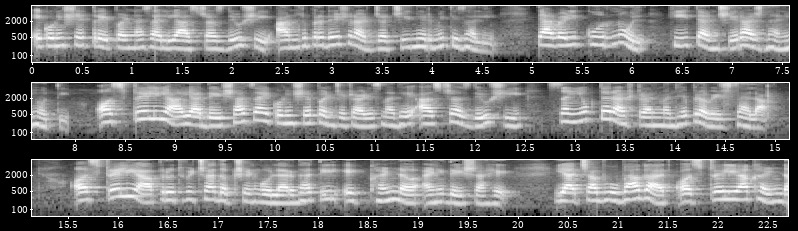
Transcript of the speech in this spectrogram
एकोणीसशे त्रेपन्न साली आजच्याच दिवशी आंध्र प्रदेश राज्याची निर्मिती झाली. त्यावेळी कुर्नूल ही त्यांची राजधानी होती. ऑस्ट्रेलिया या देशाचा एकोणीसशे पंचेचाळीसमध्ये आजच्याच दिवशी संयुक्त राष्ट्रांमध्ये प्रवेश झाला. ऑस्ट्रेलिया पृथ्वीच्या दक्षिण गोलार्धातील एक खंड आणि देश आहे. याच्या भूभागात ऑस्ट्रेलिया खंड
